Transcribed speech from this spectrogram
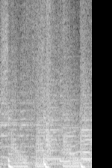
show. You know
